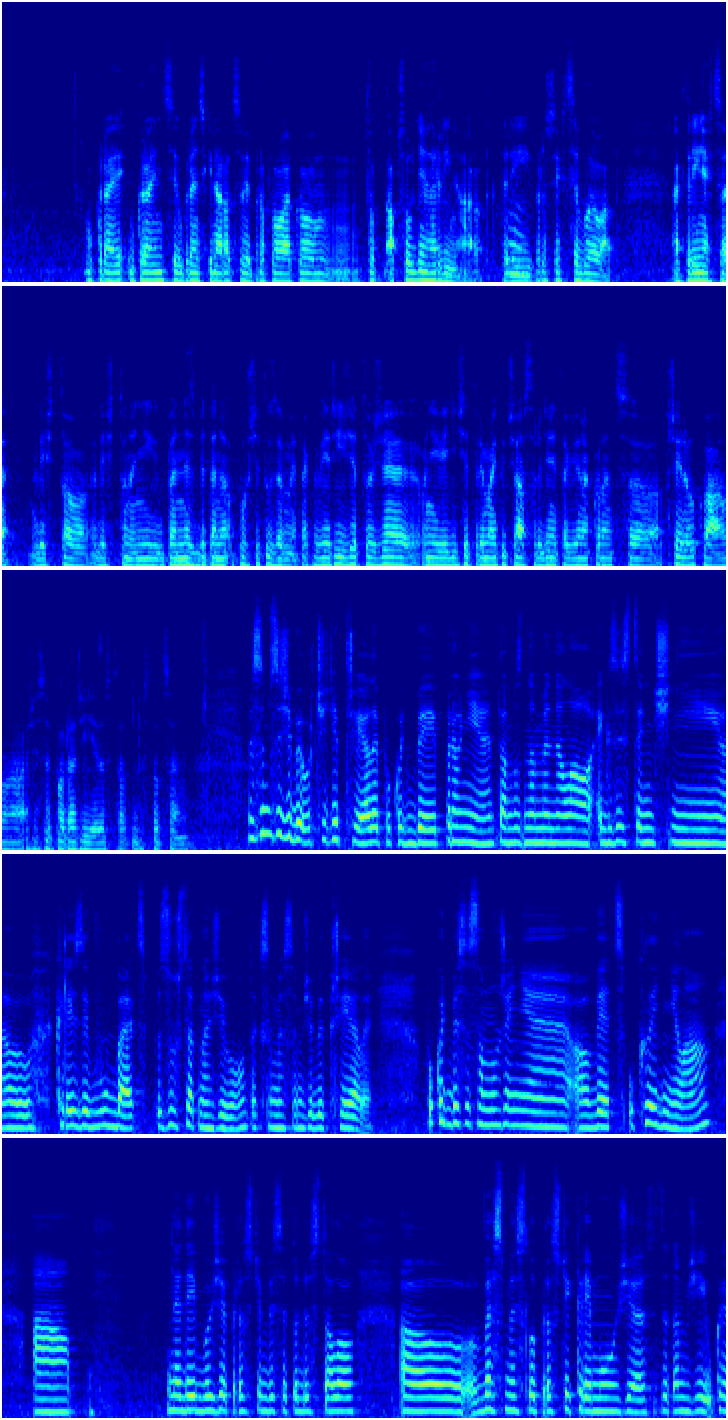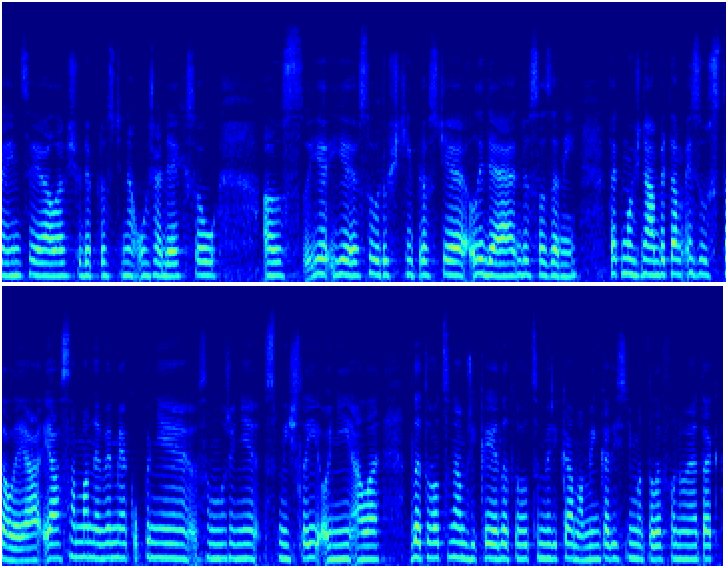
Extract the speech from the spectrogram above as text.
Ukraj, Ukrajinci, ukrajinský národ se vyprofiloval jako mm, to absolutně hrdý národ, který hmm. prostě chce bojovat a který nechce, když to, když to není úplně nezbytné opouštět tu zemi, tak věří, že to, že oni vědí, že tady mají tu část rodiny, takže nakonec eh, přijedou k vám a že se podaří je dostat, dostat sem. Myslím si, že by určitě přijeli, pokud by pro ně tam znamenalo existenční uh, krizi vůbec zůstat naživu, tak si myslím, že by přijeli. Pokud by se samozřejmě uh, věc uklidnila a nedej bože, prostě by se to dostalo ve smyslu prostě Krymu, že sice tam žijí Ukrajinci, ale všude prostě na úřadech jsou je, je, jsou ruští prostě lidé dosazený, tak možná by tam i zůstali. Já, já sama nevím, jak úplně samozřejmě smýšlejí oni, ale dle toho, co nám říkají, dle toho, co mi říká maminka, když s nima telefonuje, tak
